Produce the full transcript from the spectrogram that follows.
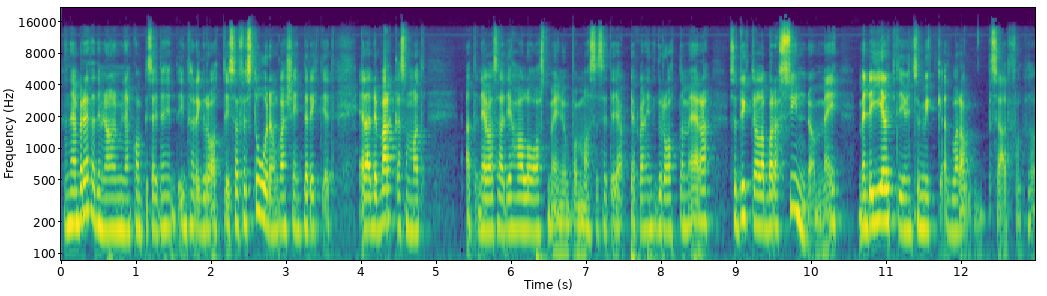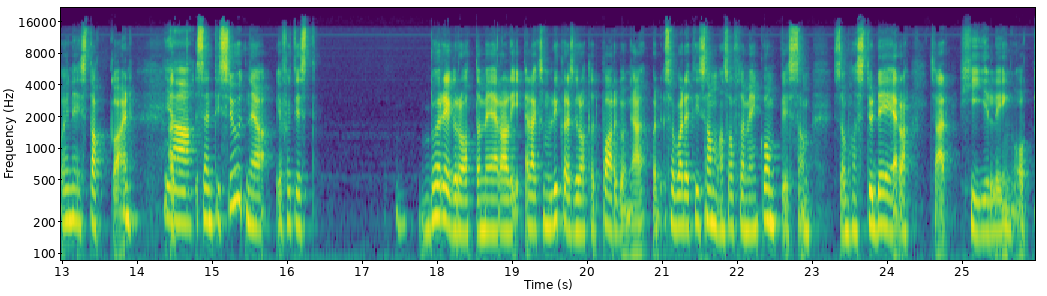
Men när jag berättade till mina, mina kompisar att jag inte, inte hade gråtit så förstod de kanske inte riktigt. Eller det verkar som att, att när jag var så att jag har låst mig nu på massa sätt, jag, jag kan inte gråta mera, så tyckte alla bara synd om mig. Men det hjälpte ju inte så mycket att bara säga att folk oj nej stackarn. Ja. Att sen till slut när jag, jag faktiskt började gråta mer, eller liksom lyckades gråta ett par gånger, så var det tillsammans ofta med en kompis som, som har studerat så här healing och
